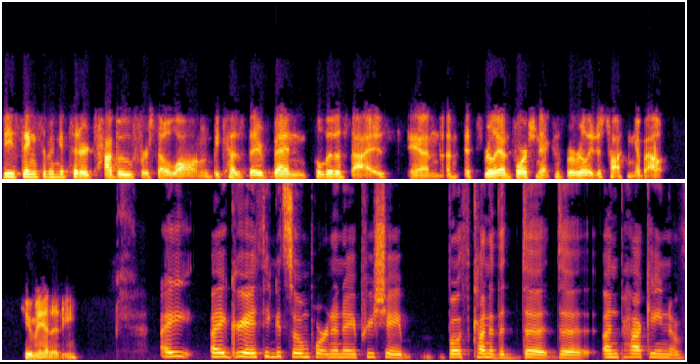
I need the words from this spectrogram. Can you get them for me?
these things have been considered taboo for so long because they've been politicized, and it's really unfortunate because we're really just talking about humanity. I I agree. I think it's so important, and I appreciate both kind of the the the unpacking of.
